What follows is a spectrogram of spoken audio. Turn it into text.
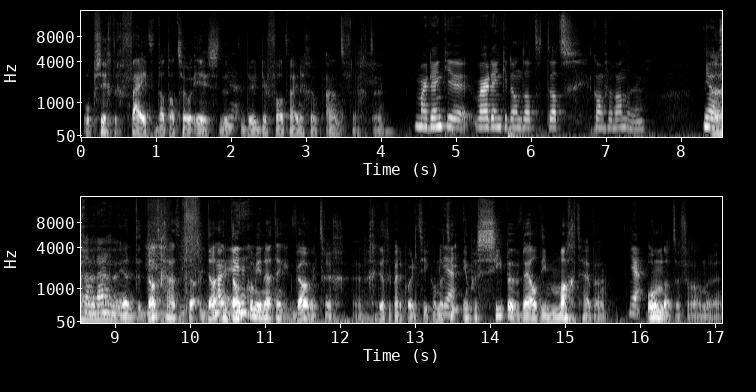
opzichtig feit dat dat zo is. Dat, Ja. er, er valt weinig op aan te vechten. Maar denk je, waar denk je dan dat dat kan veranderen? Ja, wat gaan we daarin Eh, doen? ja, dat gaat, da- da- Maar, en dan eh, kom je inderdaad denk ik wel weer terug, eh, gedeeltelijk bij de politiek. Omdat Ja. die in principe wel die macht hebben Ja. om dat te veranderen.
